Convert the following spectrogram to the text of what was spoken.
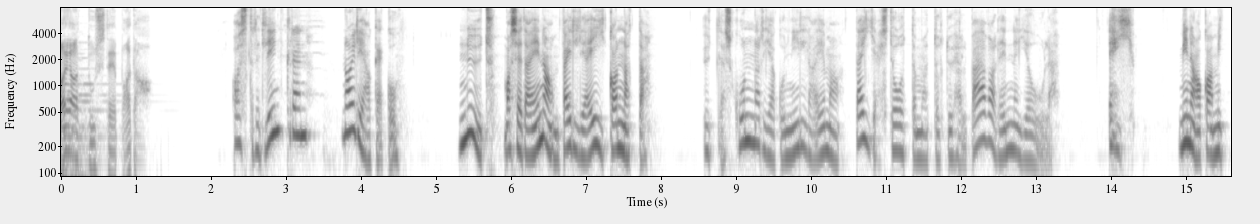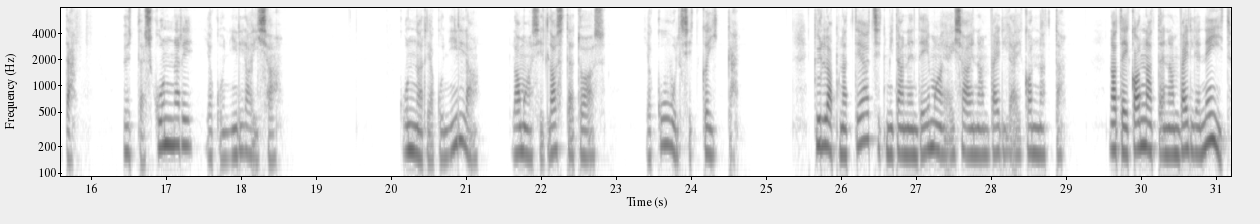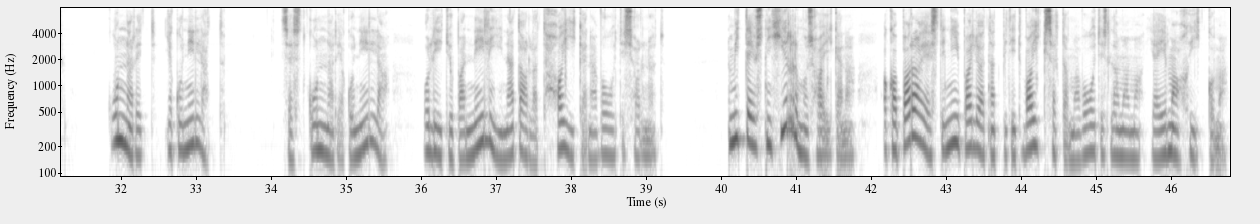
pajatuste pada. Astrid Lindgren, Naljakägu. nüüd ma seda enam välja ei kannata, ütles Gunnar ja Gunilla ema täiesti ootamatult ühel päeval enne jõule. ei, mina ka mitte, ütles Gunnari ja Gunilla isa. Gunnar ja Gunilla lamasid lastetoas ja kuulsid kõike. küllap nad teadsid, mida nende ema ja isa enam välja ei kannata. Nad ei kannata enam välja neid, Gunnarit ja Gunillat, sest Gunnar ja Gunilla olid juba neli nädalat haigena voodis olnud. mitte just nii hirmus haigena, aga parajasti nii palju, et nad pidid vaikselt oma voodis lamama ja ema hõikuma.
